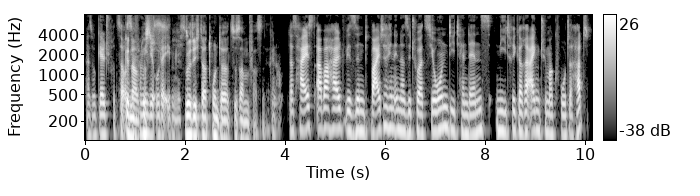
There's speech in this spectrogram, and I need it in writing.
Also Geldspritze aus genau, der Familie oder eben nicht. Würde ich darunter zusammenfassen. Ja. Genau. Das heißt aber halt, wir sind weiterhin in einer Situation, die Tendenz niedrigere Eigentümerquote hat,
